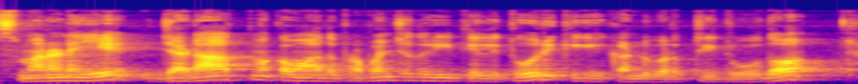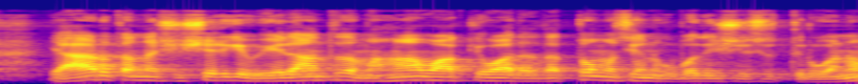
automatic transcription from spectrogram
ಸ್ಮರಣೆಯೇ ಜಡಾತ್ಮಕವಾದ ಪ್ರಪಂಚದ ರೀತಿಯಲ್ಲಿ ತೋರಿಕೆಗೆ ಕಂಡುಬರುತ್ತಿರುವುದೋ? ಯಾರು ತನ್ನ ಶಿಷ್ಯರಿಗೆ ವೇದಾಂತದ ಮಹಾವಾಕ್ಯವಾದ ತತ್ವಮಸಿಯನ್ನು ಉಪದೇಶಿಸುತ್ತಿರುವನೋ?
